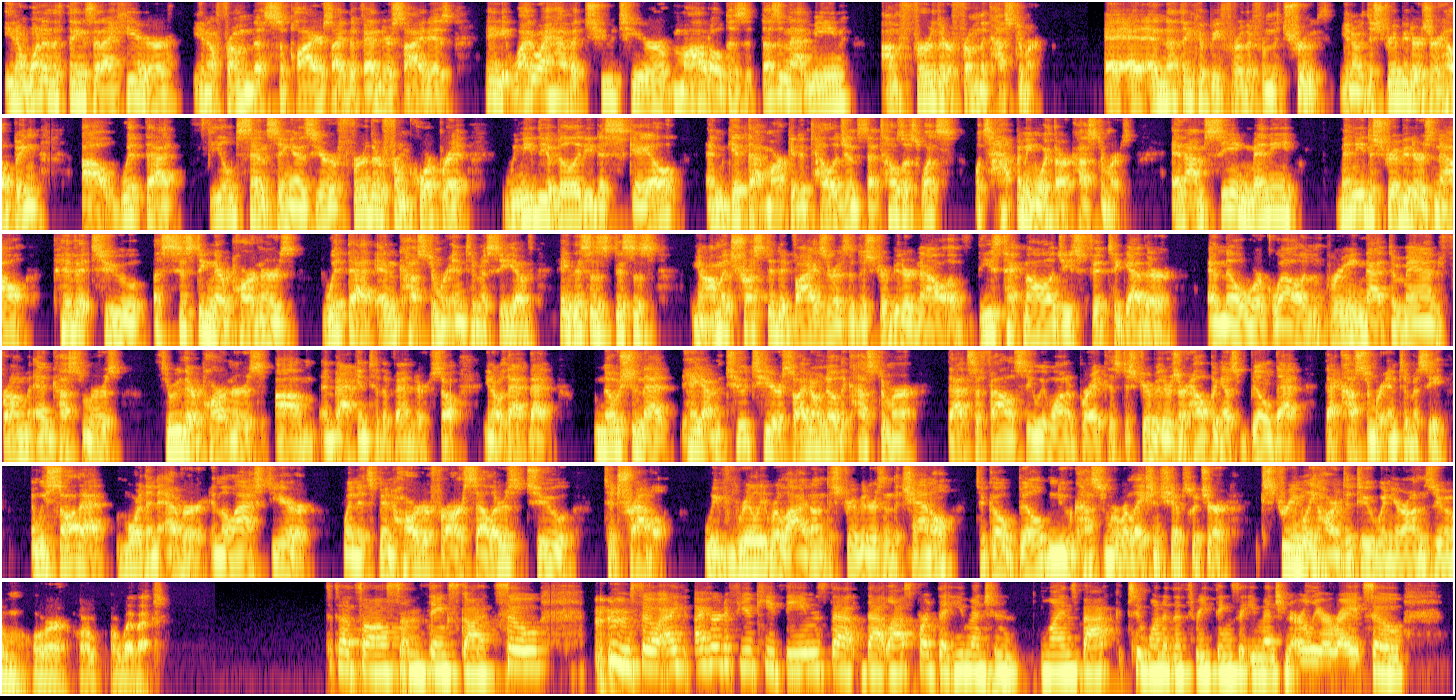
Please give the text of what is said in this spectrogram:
You know, one of the things that I hear, you know, from the supplier side, the vendor side, is, hey, why do I have a two tier model? Does it doesn't that mean I'm further from the customer? And, and nothing could be further from the truth. You know, distributors are helping uh, with that field sensing as you're further from corporate we need the ability to scale and get that market intelligence that tells us what's what's happening with our customers. And i'm seeing many many distributors now pivot to assisting their partners with that end customer intimacy of hey this is this is you know i'm a trusted advisor as a distributor now of these technologies fit together and they'll work well and bringing that demand from end customers through their partners um, and back into the vendor. So you know that that notion that hey, I'm two tier, so I don't know the customer. That's a fallacy we want to break because distributors are helping us build that that customer intimacy. And we saw that more than ever in the last year when it's been harder for our sellers to to travel. We've really relied on distributors in the channel to go build new customer relationships, which are extremely hard to do when you're on Zoom or, or, or WebEx. That's awesome. Thanks, Scott. So, so I, I heard a few key themes that that last part that you mentioned lines back to one of the three things that you mentioned earlier, right? So,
